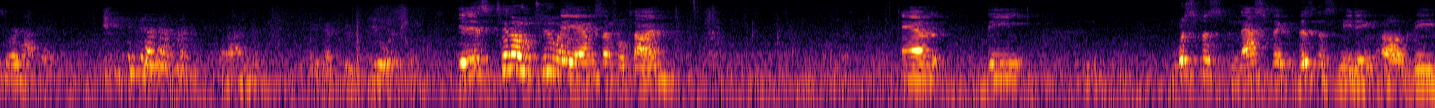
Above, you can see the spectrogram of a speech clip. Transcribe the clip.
these who are not here. But We have two viewers. It is 10:02 a.m. Central Time. And the WSFS NASFIC business meeting of the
